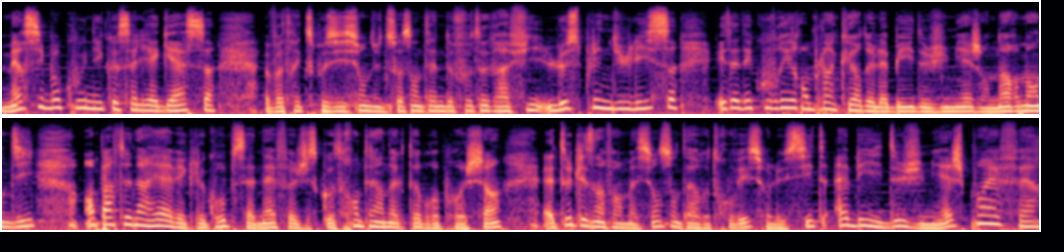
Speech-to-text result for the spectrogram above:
Merci beaucoup, Nikos Aliagas. Votre exposition d'une soixantaine de photographies, Le Spleen d'Ulysse, est à découvrir en plein cœur de l'abbaye de Jumièges en Normandie, en partenariat avec le groupe SANEF jusqu'au 31 octobre prochain. Toutes les informations sont à retrouver sur le site abbayedejumièges.fr.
